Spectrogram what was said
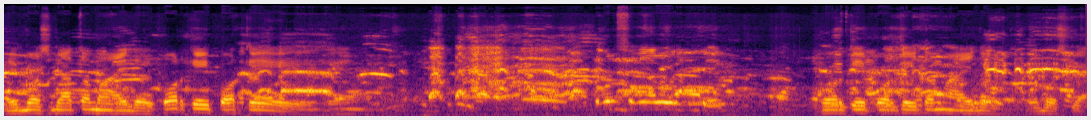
Kay Boss Ga to mga idol. 4K, 4K. Ayan. 4K, 4K ito mga idol. Kay Boss Ga.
